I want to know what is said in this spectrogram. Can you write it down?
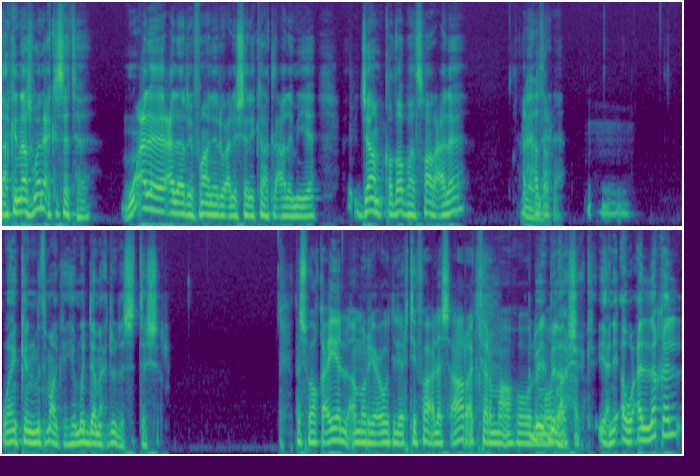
لكن الناس وين عكستها؟ مو على على ال refinery وعلى الشركات العالمية جام غضبها صار على الحظر. كان مثل ما قلت هي مدة محدودة ستة أشهر بس واقعيا الأمر يعود لارتفاع الأسعار أكثر ما هو بلا. شك يعني أو على الأقل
